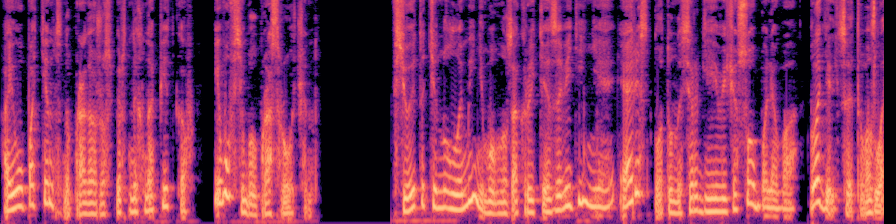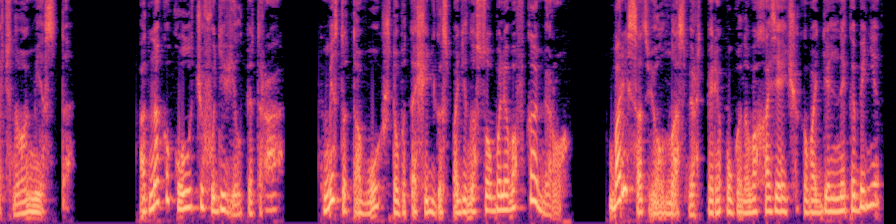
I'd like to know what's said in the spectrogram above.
а его патент на продажу спиртных напитков и вовсе был просрочен. Все это тянуло минимум на закрытие заведения и арест Платона Сергеевича Соболева, владельца этого злачного места. Однако Колычев удивил Петра. Вместо того, чтобы тащить господина Соболева в камеру, Борис отвел насмерть перепуганного хозяйчика в отдельный кабинет,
